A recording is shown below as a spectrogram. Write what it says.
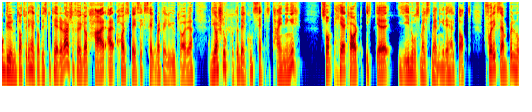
Og grunnen til at vi i det hele tatt diskuterer det, er selvfølgelig at her er, har SpaceX selv vært veldig uklare. De har sluppet en del konsepttegninger som helt klart ikke gir noe som helst mening i det hele tatt. For eksempel,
